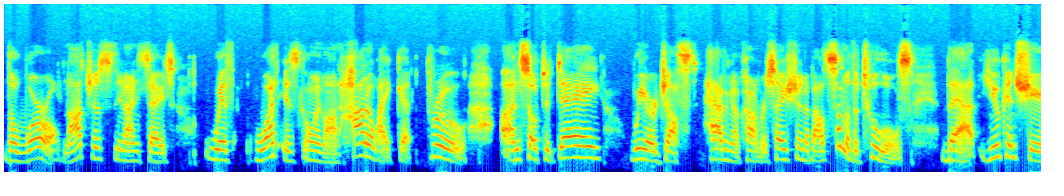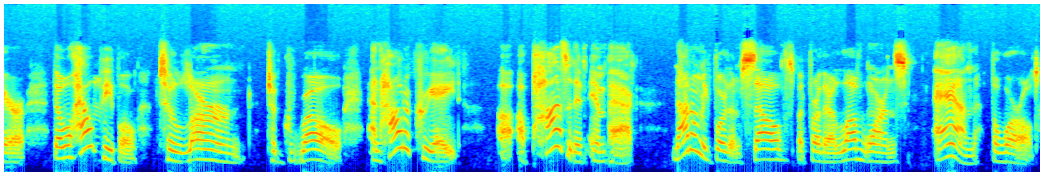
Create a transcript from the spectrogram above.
the world, not just the United States, with what is going on? How do I get through? And so today, we are just having a conversation about some of the tools that you can share that will help people to learn, to grow, and how to create a, a positive impact not only for themselves, but for their loved ones and the world.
